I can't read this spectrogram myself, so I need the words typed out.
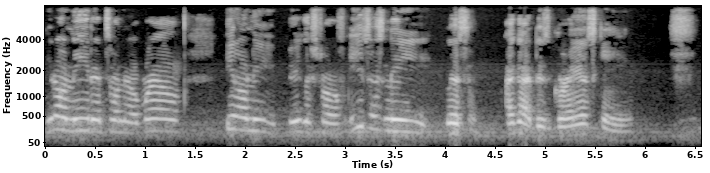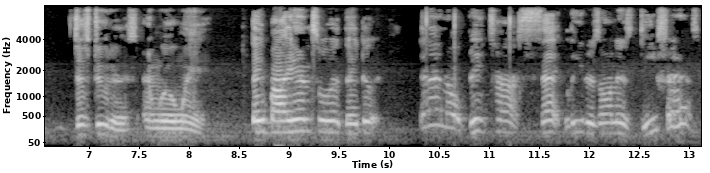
He don't need Antonio Brown. He don't need bigger, strong. He just need listen. I got this grand scheme. Just do this, and we'll win. They buy into it. They do it. There ain't no big time sack leaders on this defense.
